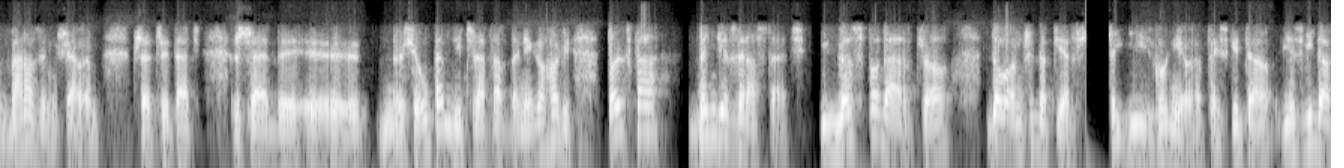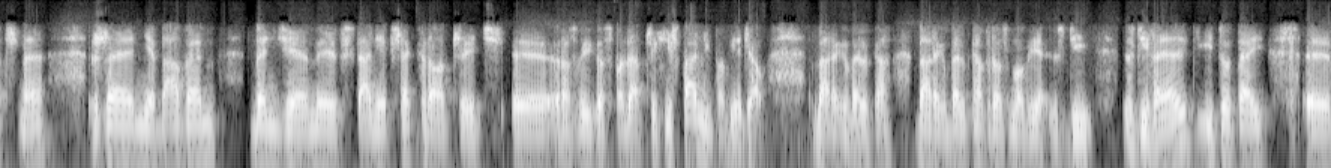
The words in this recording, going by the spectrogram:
dwa razy musiałem przeczytać, żeby y, y, się upewnić, czy naprawdę do niego chodzi. Polska będzie wzrastać i gospodarczo dołączy do pierwszej w Unii Europejskiej. To jest widoczne, że niebawem będziemy w stanie przekroczyć y, rozwój gospodarczy Hiszpanii, powiedział Marek Belka, Marek Belka w rozmowie z Die, z Die Welt. I tutaj y,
